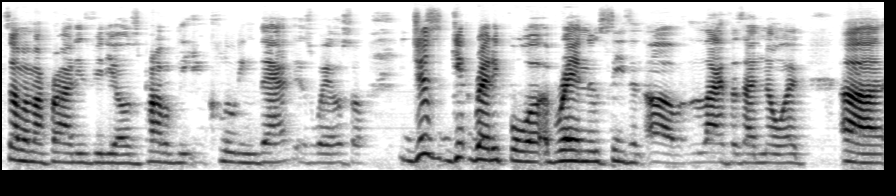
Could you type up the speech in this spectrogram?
some of my Fridays videos probably including that as well. So just get ready for a brand new season of Life as I Know It, uh,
